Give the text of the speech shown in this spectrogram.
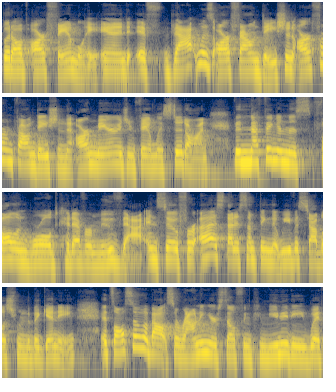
but of our family. And if that was our foundation, our firm foundation that our marriage and family stood on, then nothing in this fallen world could ever move that that. And so for us, that is something that we've established from the beginning. It's also about surrounding yourself in community with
